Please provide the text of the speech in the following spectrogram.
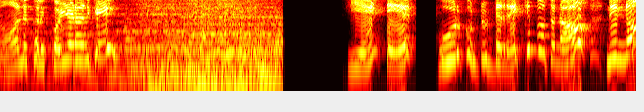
నాలుకలు కొయ్యడానికి? ఏంటి? ఊరుకుంటుంటే రెచ్చిపోతున్నావు? నిన్ను?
